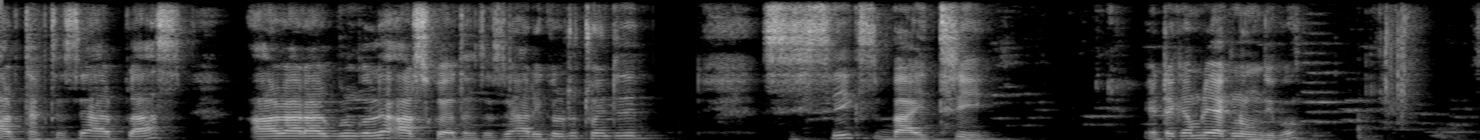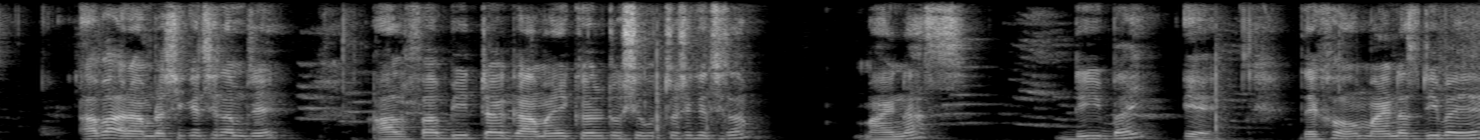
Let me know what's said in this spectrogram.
আর থাকতেছে, আর প্লাস আর আর আর গুণ করলে আর স্কোয়ার থাকতেছে r equal to twenty six by three এটাকে আমরা এক নং দিব। আবার আমরা শিখেছিলাম যে alpha beta gamma equal to সূত্র শিখেছিলাম মাইনাস ডি বাই এ দেখো minus d by a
